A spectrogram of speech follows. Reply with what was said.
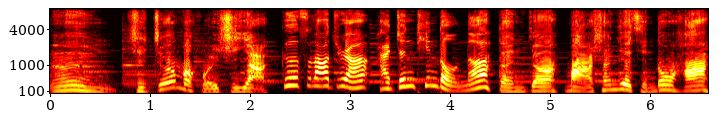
嗯。是这么回事呀！哥斯拉居然还真听懂了，等着，马上就行动哈！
